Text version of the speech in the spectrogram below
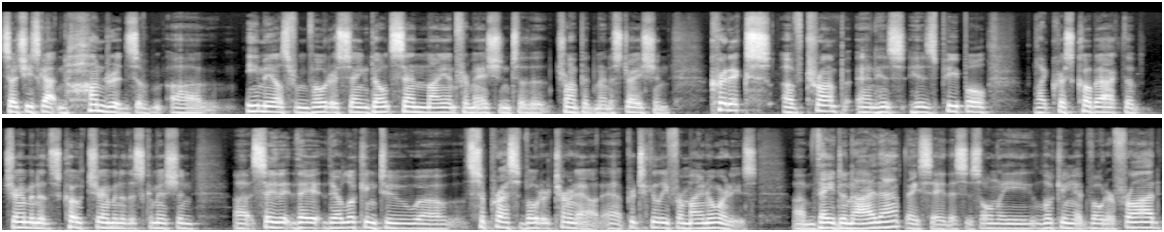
said she's gotten hundreds of uh, emails from voters saying, don't send my information to the Trump administration. Critics of Trump and his, his people, like Chris Kobach, the chairman of this, co-chairman of this commission, uh, say that they, they're looking to uh, suppress voter turnout, uh, particularly for minorities. Um, they deny that. They say this is only looking at voter fraud,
